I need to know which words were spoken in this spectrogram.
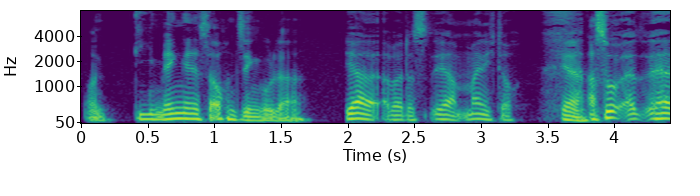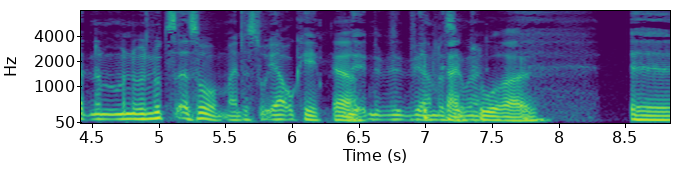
Und die Menge ist auch ein Singular. ja, aber das, ja, meine ich doch. Ja. Ach so, äh, man benutzt, ach so, meintest du, ja, okay. Ja. Nee, wir gibt haben das ja kein gemeint. Plural. Äh,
